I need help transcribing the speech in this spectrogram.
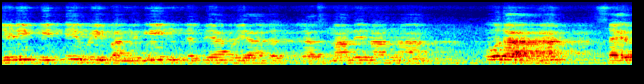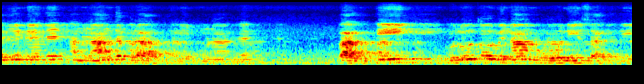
ਜਿਹੜੀ ਕੀਤੀ ਹੋਈ ਬੰਦਗੀ ਨੂੰ ਜਪਿਆ ਹੋਇਆ ਰਸਨਾ ਦੇ ਨਾਲ ਨਾ ਉਹਦਾ ਸਾਹਿਬ ਜੀ ਕਹਿੰਦੇ ਆਨੰਦ ਪ੍ਰਾਪਤ ਨਹੀਂ ਹੋਣਾ ਹੈ। ਭਗਤੀ ਗੁਰੂ ਤੋਂ ਬਿਨਾ ਹੋ ਨਹੀਂ ਸਕਦੀ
